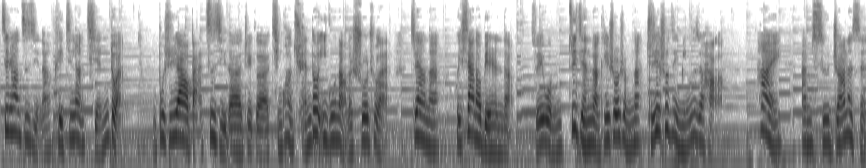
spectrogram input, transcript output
介绍自己呢可以尽量简短，不需要把自己的这个情况全都一股脑的说出来，这样呢会吓到别人的。所以我们最简短可以说什么呢？直接说自己名字就好了。Hi, I'm Sue Jonathan。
